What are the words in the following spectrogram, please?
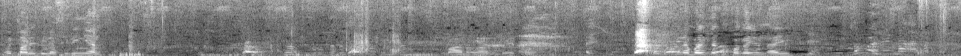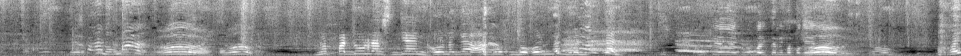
Ay, balik lula siling yan. Paano nga ba ito? Pag pinabaliktad ko pa gayon ay, Oh, so. Napadulas dyan o nag-aabot doon, nagbaliktad. Ano ipabaliktad rin pa pa gayon Oh, ay? so. Ay,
